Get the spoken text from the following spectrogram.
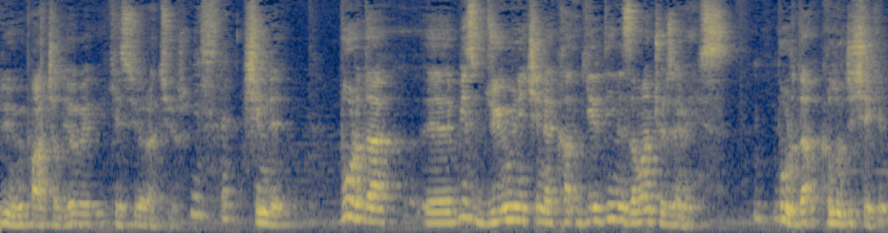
Düğümü parçalıyor ve kesiyor atıyor. İşte. Şimdi burada e, biz düğümün içine girdiğimiz zaman çözemeyiz. Burada kılıcı çekip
